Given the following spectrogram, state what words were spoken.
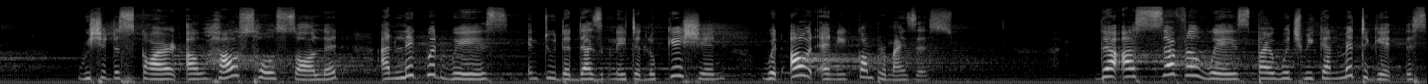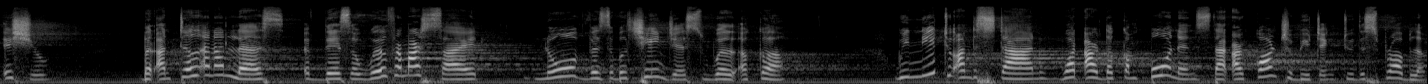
We should discard our household solid and liquid waste into the designated location without any compromises. There are several ways by which we can mitigate this issue. But until and unless if there's a will from our side no visible changes will occur. We need to understand what are the components that are contributing to this problem.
